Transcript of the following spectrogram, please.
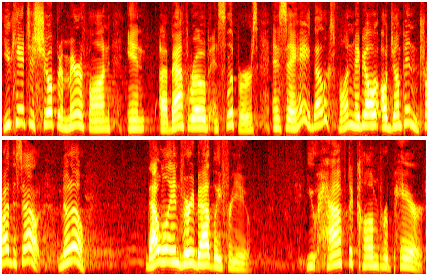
You can't just show up in a marathon in a bathrobe and slippers and say, hey, that looks fun. Maybe I'll, I'll jump in and try this out. No, no that will end very badly for you. You have to come prepared.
